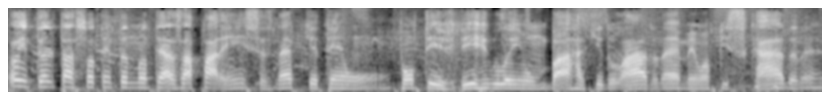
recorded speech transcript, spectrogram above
Ou então ele tá só tentando manter as aparências, né? Porque tem um ponto e vírgula e um barra aqui do lado, né? Meio uma piscada, né?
